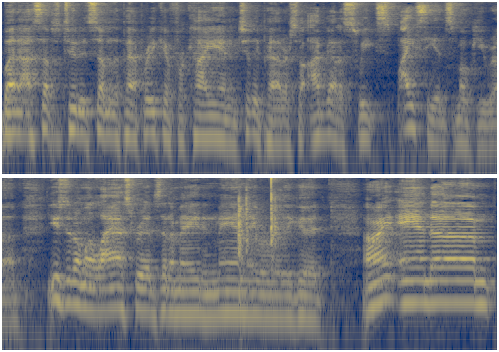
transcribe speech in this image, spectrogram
but I substituted some of the paprika for cayenne and chili powder, so I've got a sweet, spicy, and smoky rub. Used it on my last ribs that I made, and man, they were really good. All right, and um,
